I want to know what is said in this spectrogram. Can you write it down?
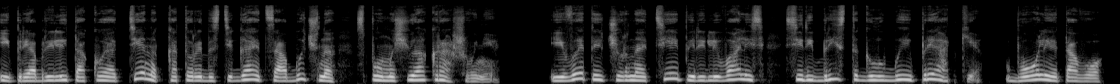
и приобрели такой оттенок, который достигается обычно с помощью окрашивания. И в этой черноте переливались серебристо-голубые прядки. Более того,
